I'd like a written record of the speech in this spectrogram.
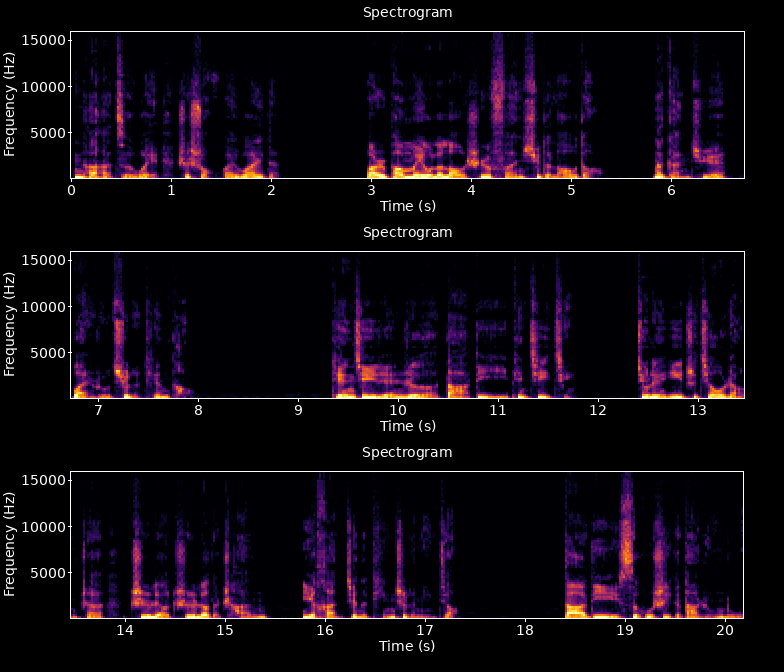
那滋味是爽歪歪的，耳旁没有了老师繁絮的唠叨。那感觉宛如去了天堂。天气炎热，大地一片寂静，就连一直叫嚷着“知了知了”的蝉也罕见的停止了鸣叫。大地似乎是一个大熔炉，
